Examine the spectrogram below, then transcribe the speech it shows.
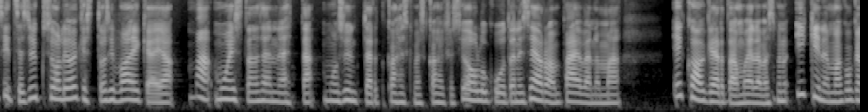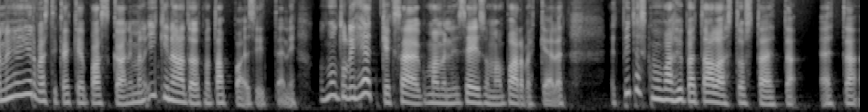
sit se syksy oli oikeasti tosi vaikea ja mä muistan sen, että mun synttärit 28. joulukuuta, niin seuraavan päivänä mä ekaa kertaa mun elämässä, mä en ikinä, mä oon kokenut ihan hirveästi kaikkea paskaa, niin mä en ikinä ajatellut, että mä tappaisin itteni. Mutta mulla tuli hetkeksi ajan, kun mä menin seisomaan parvekkeelle, että, että pitäisikö mun vaan hypätä alas tosta, että, että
